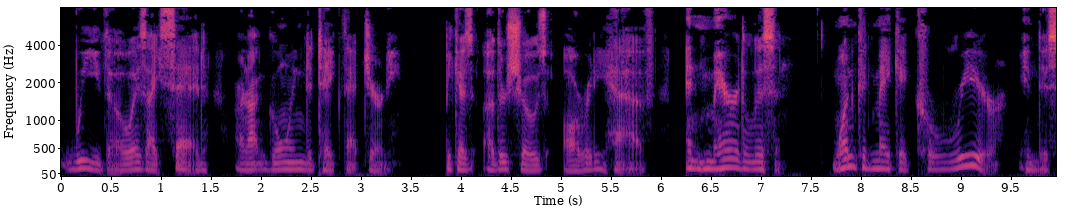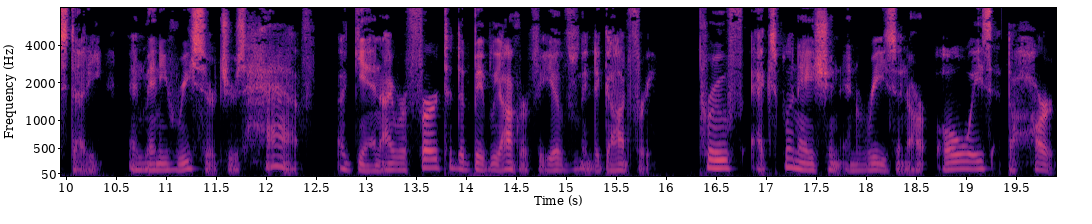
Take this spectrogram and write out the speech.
We, though, as I said, are not going to take that journey because other shows already have and merit a listen. One could make a career in this study, and many researchers have. Again, I refer to the bibliography of Linda Godfrey. Proof, explanation, and reason are always at the heart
